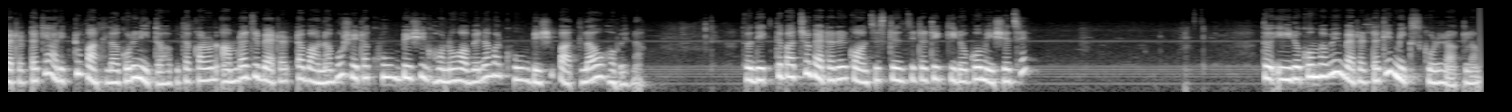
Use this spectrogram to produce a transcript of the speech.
ব্যাটারটাকে আরেকটু পাতলা করে নিতে হবে। তার কারণ আমরা যে ব্যাটারটা বানাবো সেটা খুব বেশি ঘন হবে না বা খুব বেশি পাতলাও হবে না। তো দেখতে পাচ্ছ ব্যাটারের কনসিস্টেন্সিটা ঠিক কীরকম এসেছে। তো এইরকমভাবেই ব্যাটারটাকে মিক্স করে রাখলাম।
